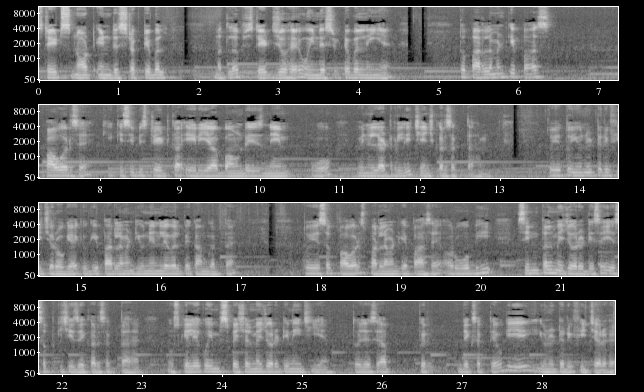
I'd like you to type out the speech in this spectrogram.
states not indestructible मतलब स्टेट जो है वो इंडिस्ट्रक्टेबल नहीं है। तो पार्लियामेंट के पास पावर्स है कि किसी भी स्टेट का एरिया बाउंड्रीज नेम वो यूनिलैटरली चेंज कर सकता है। तो ये तो यूनिटरी फीचर हो गया क्योंकि पार्लियामेंट यूनियन लेवल पे काम करता है। तो ये सब पावर्स पार्लियामेंट के पास है, और वो भी सिंपल मेजोरिटी से ये सब की चीज़ें कर सकता है। उसके लिए कोई स्पेशल मेजोरिटी नहीं चाहिए। तो जैसे आप फिर देख सकते हो कि ये यूनिटरी फीचर है।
